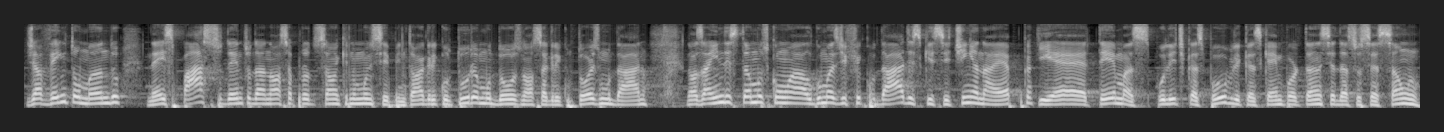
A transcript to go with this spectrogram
já vem tomando né, espaço dentro da nossa produção aqui no município. Então a agricultura mudou, os nossos agricultores mudaram. Nós ainda estamos com algumas dificuldades que se tinha na época, que é temas, políticas públicas, que é a importância da sucessão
